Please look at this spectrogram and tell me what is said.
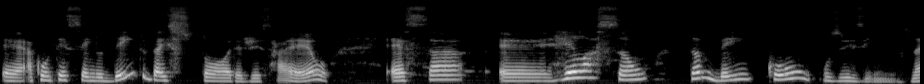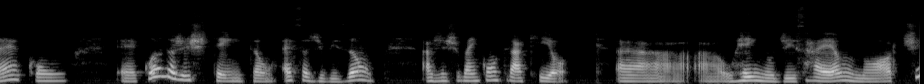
é, acontecendo dentro da história de Israel essa é, relação também com os vizinhos, né? Com é, quando a gente tem então essa divisão, a gente vai encontrar aqui, ó, a, a, o reino de Israel no norte,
